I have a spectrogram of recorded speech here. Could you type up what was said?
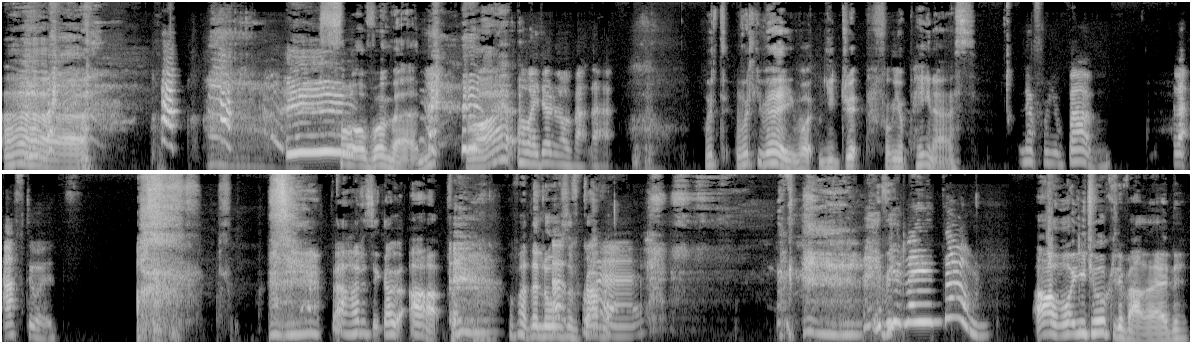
Uh, for a woman, right? Oh, I don't know about that. What, what do you mean? What, you drip from your penis? No, from your bum. Like afterwards. but how does it go up? What about the laws Up of gravity? If You're laying down. oh, what are you talking about then?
